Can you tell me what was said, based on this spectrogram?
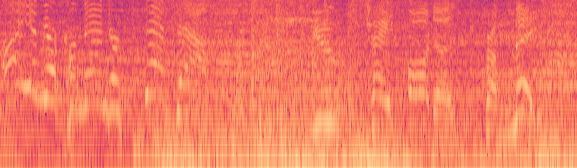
I am your commander! Stand down! You take orders from me!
